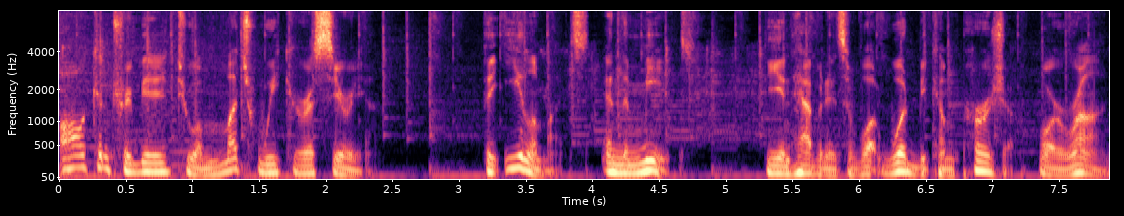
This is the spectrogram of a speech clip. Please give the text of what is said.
all contributed to a much weaker Assyria. The Elamites and the Medes, the inhabitants of what would become Persia or Iran,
